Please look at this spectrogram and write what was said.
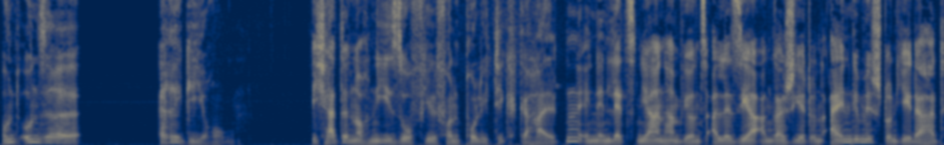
Und unsere Regierung. Ich hatte noch nie so viel von Politik gehalten. In den letzten Jahren haben wir uns alle sehr engagiert und eingemischt und jeder hat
